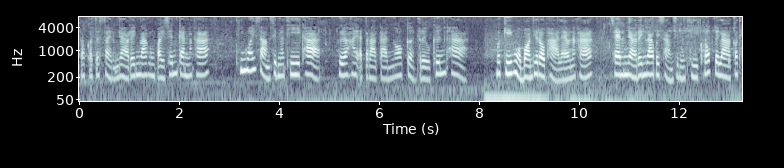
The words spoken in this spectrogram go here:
เราก็จะใส่น้ำยาเร่งรากลงไปเช่นกันนะคะ ทิ้งไว้ 30 นาทีค่ะ เพื่อให้อัตราการงอกเกิดเร็วขึ้นค่ะ เมื่อกี้หัวบอลที่เราผ่าแล้วนะคะ แช่น้ำยาเร่งรากไป 30 นาที ครบเวลาก็เท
